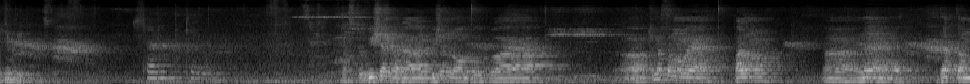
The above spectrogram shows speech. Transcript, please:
इत्युक्ते अस्तु विषन्नरा विषन्नो भूत्वा किमर्थं मम फलं न दत्तम्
